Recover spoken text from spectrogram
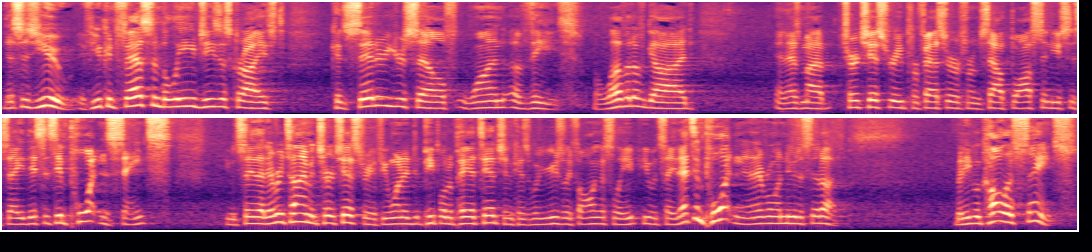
This is you. If you confess and believe Jesus Christ, consider yourself one of these, beloved of God and as my church history professor from South Boston used to say, this is important, saints. He would say that every time in church history. If he wanted people to pay attention, because we're usually falling asleep, he would say, That's important, and everyone knew to sit up. But he would call us saints.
